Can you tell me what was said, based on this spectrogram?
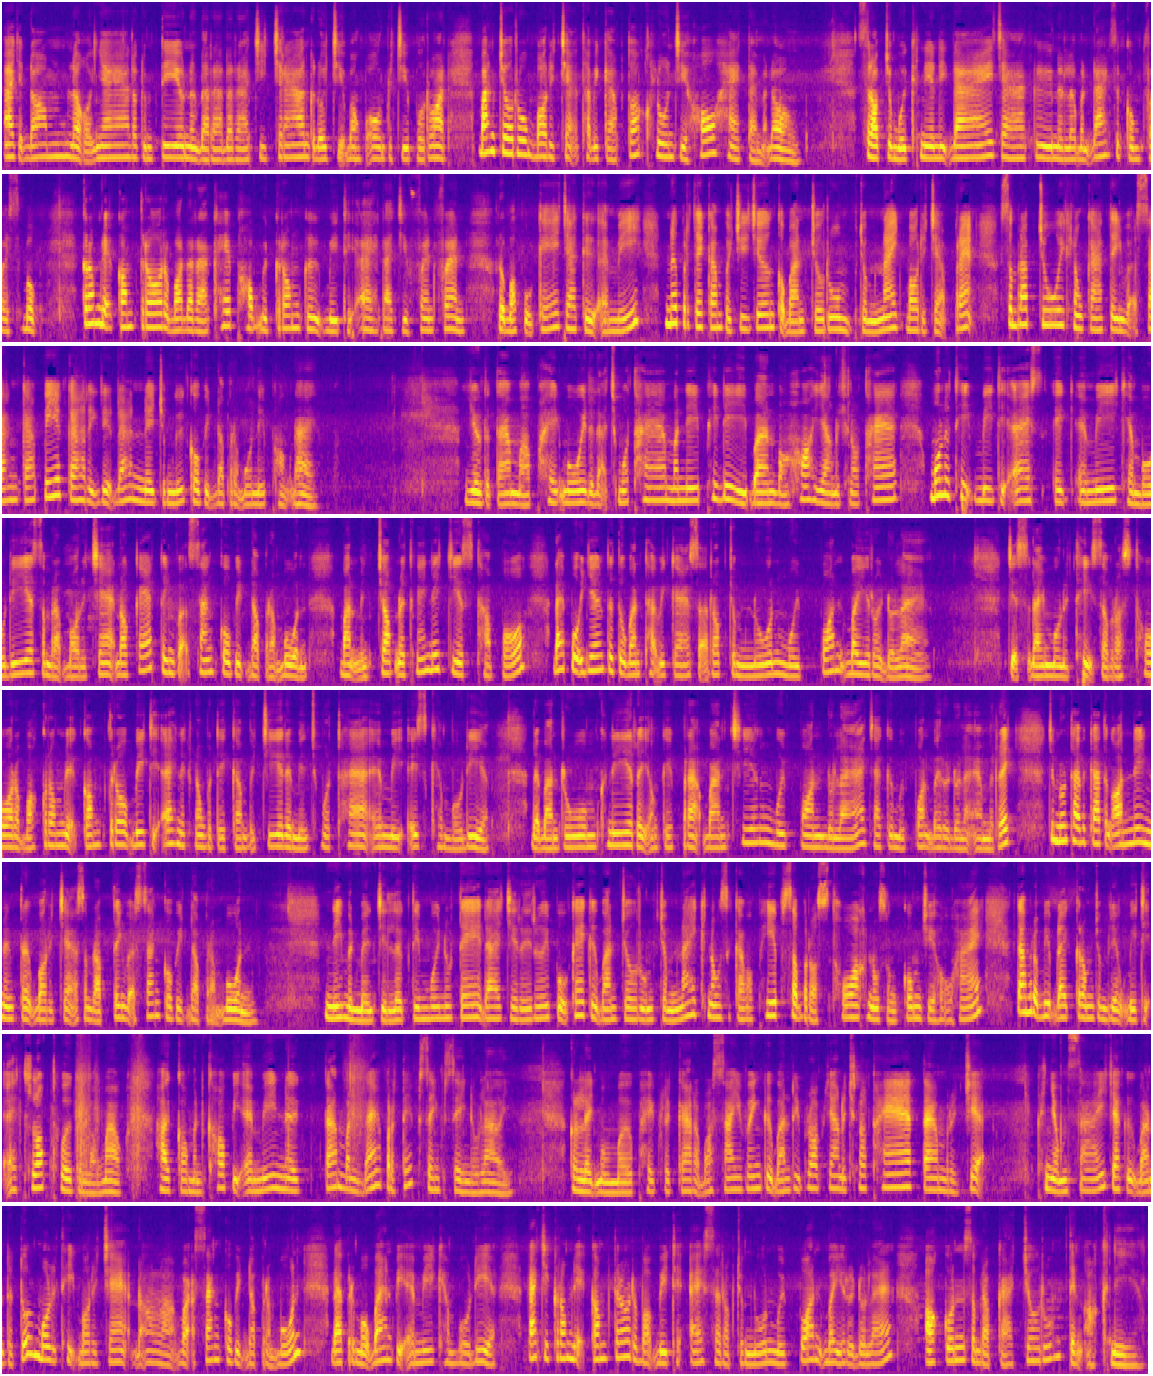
អាចដំលោកអញ្ញាលោកជំទាវនិងតារាតារាជីច្រើនក៏ដូចជាបងប្អូនប្រជាពលរដ្ឋបានចូលរួមបរិច្ចាគថវិកាផ្ទាល់ខ្លួនជាហោហែតែម្ដង។ ស្របជាមួយគ្នានេះដែរចាគឺនៅលើបណ្ដាញសង្គម Facebook ក្រុមអ្នកគ្រប់គ្រងរបស់តារា K-pop មួយក្រុមគឺ BTS ដែលជា fan fan របស់ពួកគេចាគឺ Amy នៅប្រទេសកម្ពុជាយើងក៏បានចូលរួមចំណែកបរិច្ចាគប្រាក់សម្រាប់ជួយក្នុងការទិញវ៉ាក់សាំងការពារការរីករាលដាលនៃជំងឺ Covid-19 នេះផងដែរ។ យើងទៅតាម page មួយដែលដាក់ឈ្មោះថា Money PD បានបង្ហោះយ៉ាងដូចនោះថាមូលនិធិ BTS HME Cambodia សម្រាប់បរិច្ចាគដល់ការទិញវ៉ាក់សាំង COVID-19 បានបញ្ចប់នៅថ្ងៃនេះជាស្ថាពរដែលពួកយើងទទួលបានថវិកាសរុបចំនួន1300ដុល្លារ ជាស្ដែងមូលនិធិសប្បុរសធម៌របស់ក្រុមអ្នកគ្រប់គ្រង BTS នៅក្នុងប្រទេសកម្ពុជាដែលមានឈ្មោះថា MEX Cambodia ដែលបានរួមគ្នារៃអង្គាសប្រាក់បានជាង1000ដុល្លារចាគឺ1300ដុល្លារអាមេរិកចំនួនថវិកាទាំងអស់នេះនឹងត្រូវបរិច្ចាគសម្រាប់ទិញវ៉ាក់សាំង COVID-19 នេះមិនមែនជាលើកទី1នោះទេដែលជារឿយៗពួកគេគឺបានចូលរួមចំណែកក្នុងសកម្មភាពសប្បុរសធម៌ក្នុងសង្គមជាហូរហែតាមរបៀបដែលក្រុមចម្រៀង BTS ធ្លាប់ធ្វើកន្លងមកហើយក៏មិនខុសពី Emmy នៅតាមបណ្ដាប្រទេសផ្សេងផ្សេងនោះឡើយក៏លេចមកមើល page ផ្លូវការរបស់សៃវិញគឺបានរៀបរាប់យ៉ាងដូច្នោះថាតាមរយៈ ខ្ញុំសាយចាស់គឺបានទទួលមូលនិធិបរិច្ចាគដល់វ៉ាក់សាំង COVID-19 ដែលប្រមូលបានពី EMI Cambodia ដែលជាក្រុមអ្នកគ្រប់គ្រងរបស់ BTS សរុបចំនួន1300ដុល្លារអរគុណសម្រាប់ការចូលរួមទាំងអស់គ្នា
